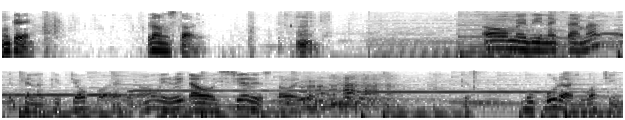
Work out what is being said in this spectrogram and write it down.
Okay, long story. Mm. Oh, maybe next time, huh? We cannot keep joke forever, no? We read our serious story. Because Buddha is watching.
